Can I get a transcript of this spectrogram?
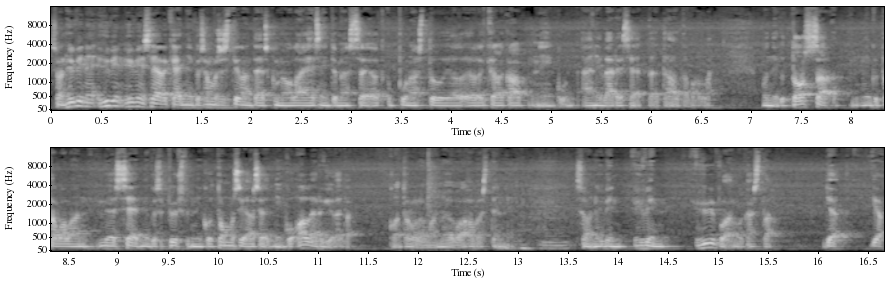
Se on hyvin, hyvin, hyvin selkeä niin semmoisessa tilanteessa, kun me ollaan esiintymässä jotkut punastuu, joillekin alkaa niin kuin ääni värisee tai tällä tavalla. Mutta niin tuossa niin tavallaan myös se, että niin sä pystyt niin tuommoisia asioita, niin allergioita kontrolloimaan noin vahvasti, niin mm. se on hyvin, hyvin, hyvin voimakasta. Ja, ja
